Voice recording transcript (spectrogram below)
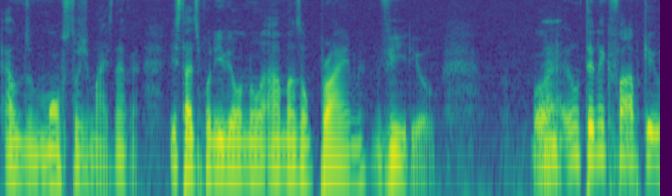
é um dos monstros demais, né, cara? Está disponível no Amazon Prime Video. Pô, É. eu não tenho nem o que falar, porque tudo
